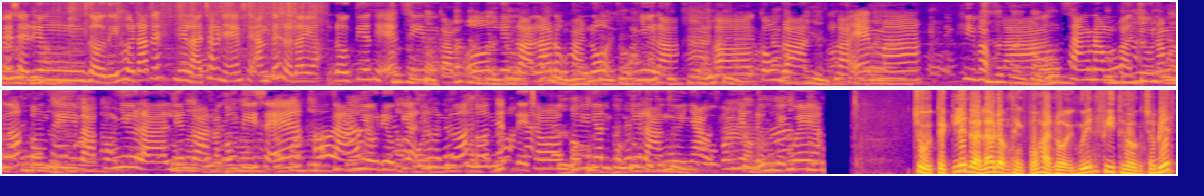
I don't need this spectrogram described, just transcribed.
thuê xe riêng giờ thì hơi đắt đấy nên là chắc nhà em sẽ ăn Tết ở đây ạ. Đầu tiên thì em xin cảm ơn Liên đoàn Lao động Hà Nội cũng như là uh, công đoàn và em uh, hy vọng là sang năm và nhiều năm nữa công ty và cũng như là liên đoàn và công ty sẽ tạo nhiều điều kiện hơn nữa tốt nhất để cho công nhân cũng như là người nhà của công nhân được về quê ạ. Chủ tịch Liên đoàn Lao động thành phố Hà Nội Nguyễn Phi Thường cho biết,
